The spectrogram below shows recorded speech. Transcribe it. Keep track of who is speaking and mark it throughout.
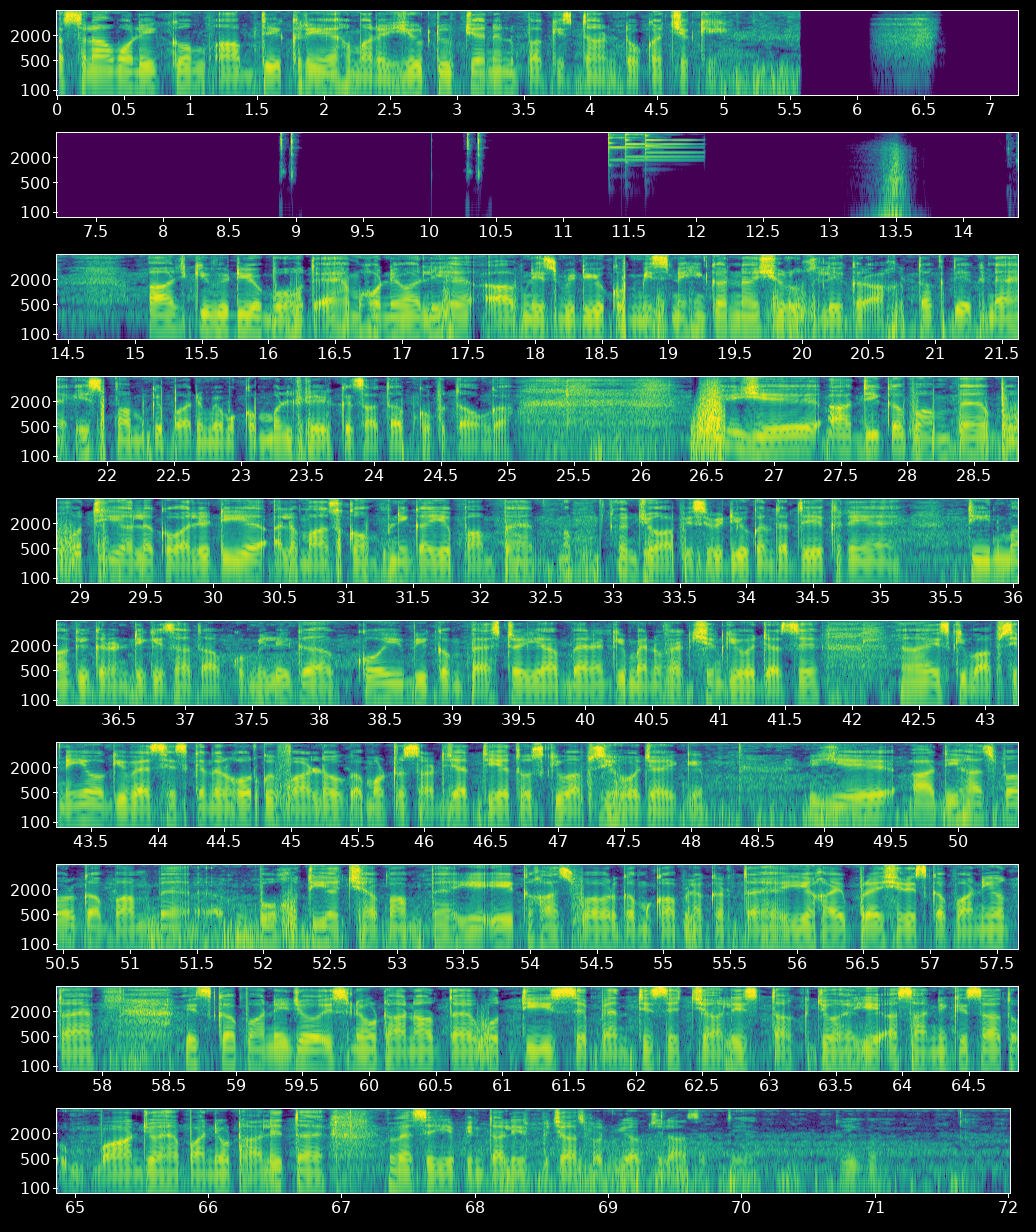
Speaker 1: السلام علیکم، آپ دیکھ رہے ہیں ہمارے یوٹیوب چینل پاکستان ٹوکا چکی۔ آج کی ویڈیو بہت اہم ہونے والی ہے۔ آپ نے اس ویڈیو کو مس نہیں کرنا ہے شروع سے لے کر آخر تک دیکھنا ہے۔ اس پمپ کے بارے میں مکمل ڈیٹیل کے ساتھ آپ کو بتاؤں گا۔ یہ آدھی کا پمپ ہے، بہت ہی الگ کوالٹی ہے۔ الماس کمپنی کا یہ پمپ ہے۔ جو آپ اس ویڈیو کے اندر دیکھ رہے ہیں، تین ماہ کی گارنٹی کے ساتھ آپ کو ملے گا۔ کوئی بھی کمپیسٹر یا بیرنگ کی مینوفیکچرنگ کی وجہ سے اس کی واپسی نہیں ہوگی۔ ویسے اس کے اندر اور کوئی فالٹ ہوگا، موٹر سٹ جاتی ہے تو اس کی واپسی ہو جائے گی۔ یہ آدھی ہارس پاور کا پمپ ہے، بہت ہی اچھا پمپ ہے۔ یہ ایک ہارس پاور کا مقابلہ کرتا ہے۔ یہ ہائی پریشر اس کا پانی ہوتا ہے۔ اس کا پانی جو اس نے اٹھانا ہوتا ہے وہ تیس سے پینتیس سے چالیس تک جو ہے یہ آسانی کے ساتھ جو ہے پانی اٹھا لیتا ہے۔ ویسے یہ پینتالیس، پچاس پر بھی آپ چلا سکتے ہیں۔ ٹھیک ہے۔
